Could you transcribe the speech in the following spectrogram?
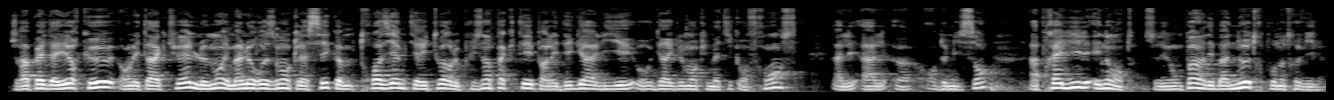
Je rappelle d'ailleurs que, en l'état actuel, Le Mans est malheureusement classé comme troisième territoire le plus impacté par les dégâts liés au dérèglement climatique en France en 2100, après Lille et Nantes. Ce n'est donc pas un débat neutre pour notre ville.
